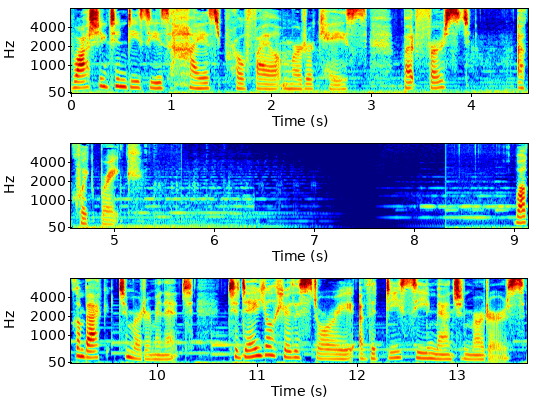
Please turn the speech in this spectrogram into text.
Washington, D.C.'s highest profile murder case. But first, a quick break. Welcome back to Murder Minute. Today, you'll hear the story of the D.C. Mansion murders.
